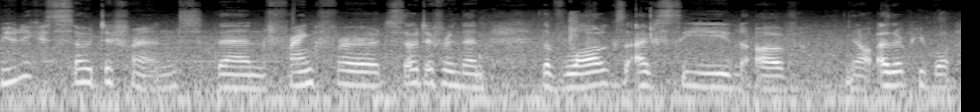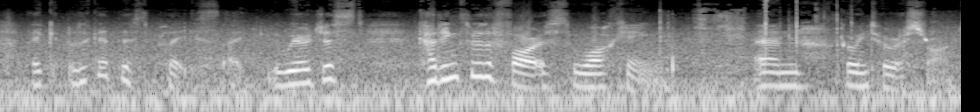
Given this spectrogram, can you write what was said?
Munich is so different than Frankfurt so different than the vlogs I've seen of you know other people. Like look at this place. Like we're just cutting through the forest walking and going to a restaurant.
